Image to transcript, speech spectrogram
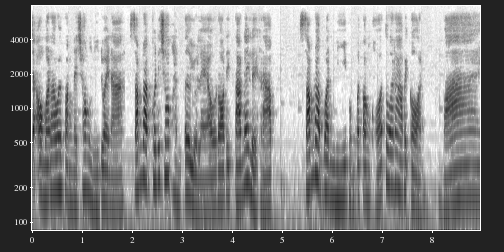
จะเอามาเล่าให้ฟังในช่องนี้ด้วยนะสำหรับคนที่ชอบ Hunter อยู่แล้ว รอติดตามได้เลยครับสำหรับวันนี้ผมก็ต้องขอตัวลาไปก่อนบาย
